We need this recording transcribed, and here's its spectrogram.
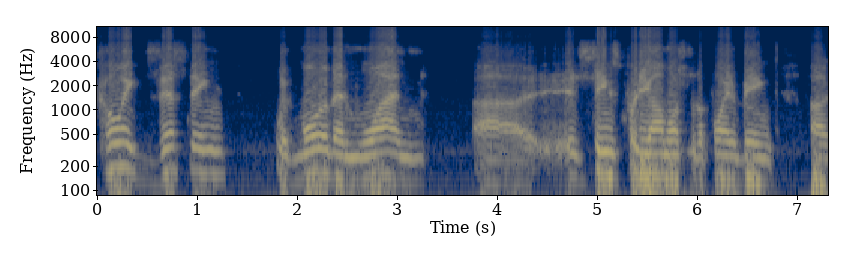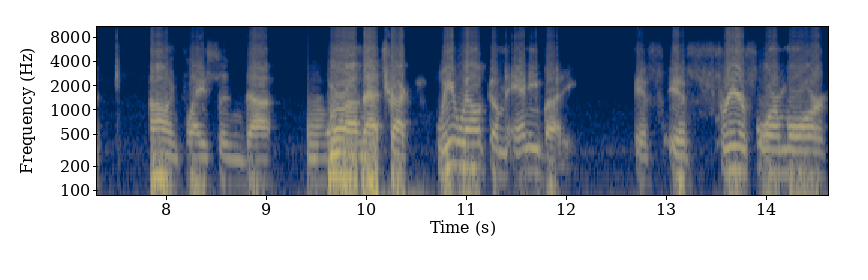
coexisting with more than one, uh, it seems pretty almost to the point of being uh, commonplace, and uh, we're on that track. We welcome anybody. If if three or four more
